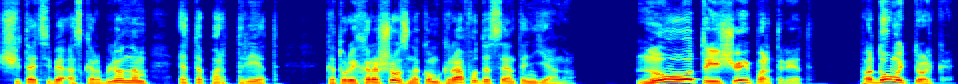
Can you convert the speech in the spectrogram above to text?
считать себя оскорбленным — это портрет, который хорошо знаком графу де Сент-Эньяну. Ну вот, и еще и портрет. Подумать только.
